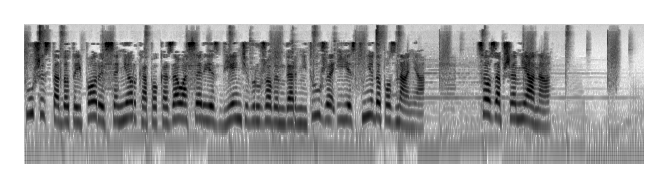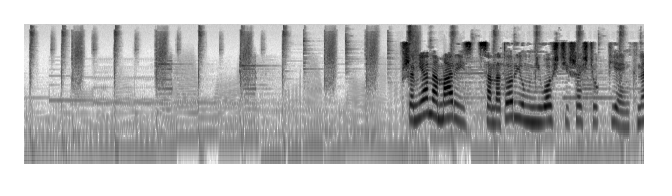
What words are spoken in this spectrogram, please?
Puszysta do tej pory seniorka pokazała serię zdjęć w różowym garniturze i jest nie do poznania. Co za przemiana! Przemiana Marii z Sanatorium Miłości 6. Piękne,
